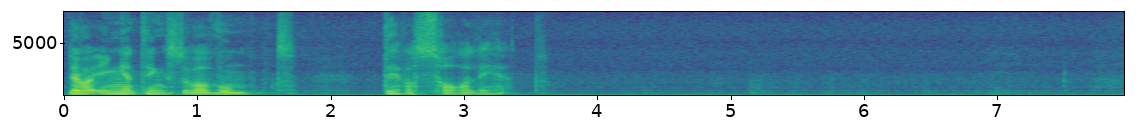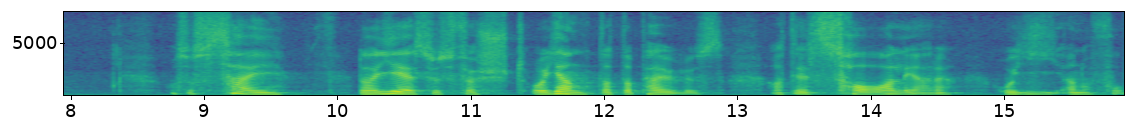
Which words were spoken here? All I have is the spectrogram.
Det var ingenting som var vondt. Det var salighet. Og så sier da Jesus først, og gjentatt av Paulus, at det er saligere å gi enn å få.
